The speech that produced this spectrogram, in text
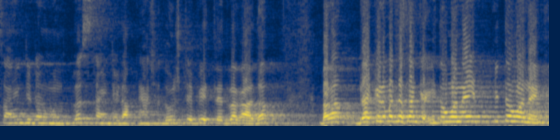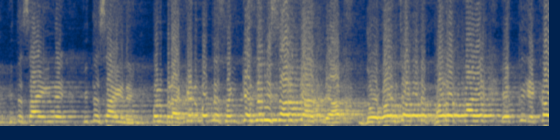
sine theta one plus sine theta आपण अशा दोन स्टेप घेतलेत बघा आता. बघा ब्रॅकेटमधल्या संख्या इथं वन आहे इथं वन आहे इथं साईन आहे इथं साईन आहे. पण ब्रॅकेटमधल्या संख्या जरी सारख्या असल्या दोघांच्यामध्ये फरक काय? एक एका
